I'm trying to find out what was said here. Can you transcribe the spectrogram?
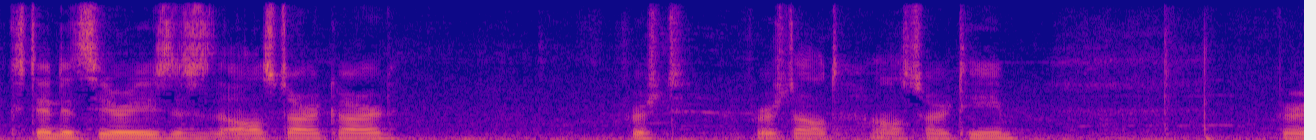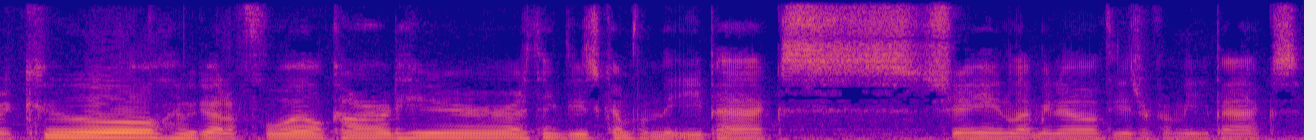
extended series. This is the All Star card. First, first All All Star team. Very cool. we got a foil card here. I think these come from the e-packs. Shane, let me know if these are from e-packs.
